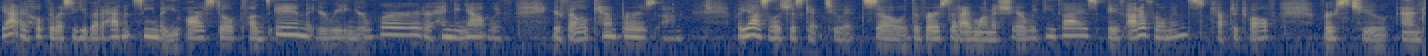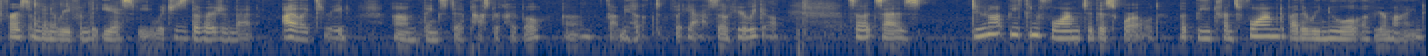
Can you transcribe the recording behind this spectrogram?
yeah, I hope the rest of you that I haven't seen that you are still plugged in, that you're reading your word or hanging out with your fellow campers. Um, but yeah, so let's just get to it. So the verse that I want to share with you guys is out of Romans chapter 12, verse 2. And first, I'm going to read from the ESV, which is the version that I like to read um, thanks to Pastor Kaipo. Um, got me hooked. But yeah, so here we go. So it says, Do not be conformed to this world, but be transformed by the renewal of your mind,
